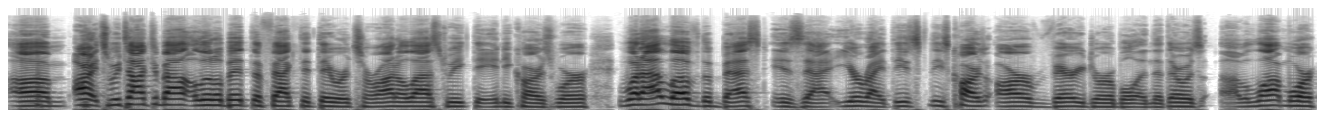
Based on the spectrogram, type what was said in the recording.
Um, all right, so we talked about a little bit the fact that they were Toronto last week. The Indy cars were. What I love the best is that you're right. These these cars are very durable, and that there was a lot more.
